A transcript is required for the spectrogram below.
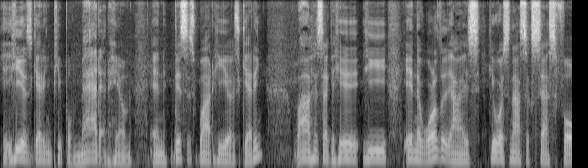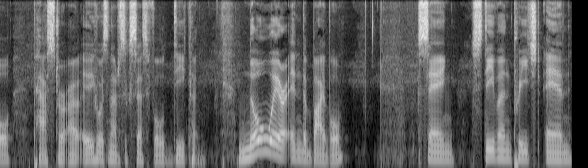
he is getting people mad at him and this is what he is getting wow he's like he he in the worldly eyes he was not successful pastor uh, he was not a successful deacon. Nowhere in the bible saying Stephen preached and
